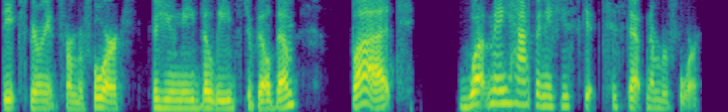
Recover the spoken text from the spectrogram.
the experience from before because you need the leads to build them. But what may happen if you skip to step number four?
